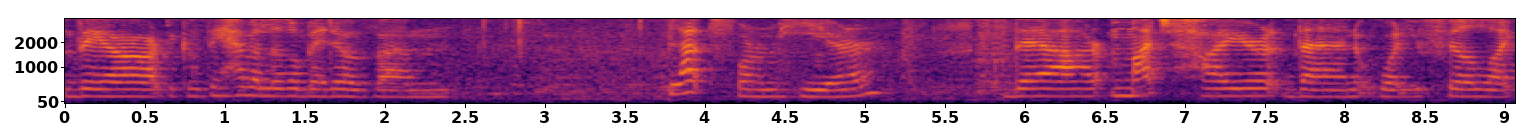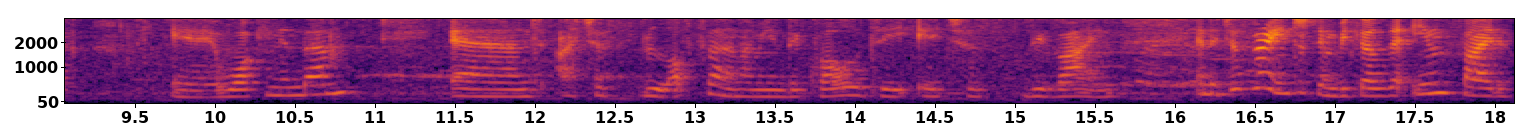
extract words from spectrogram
they are because they have a little bit of um, platform here they are much higher than what you feel like uh, walking in them. And I just love them. I mean the quality it's just divine. And it's just very interesting because the inside is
